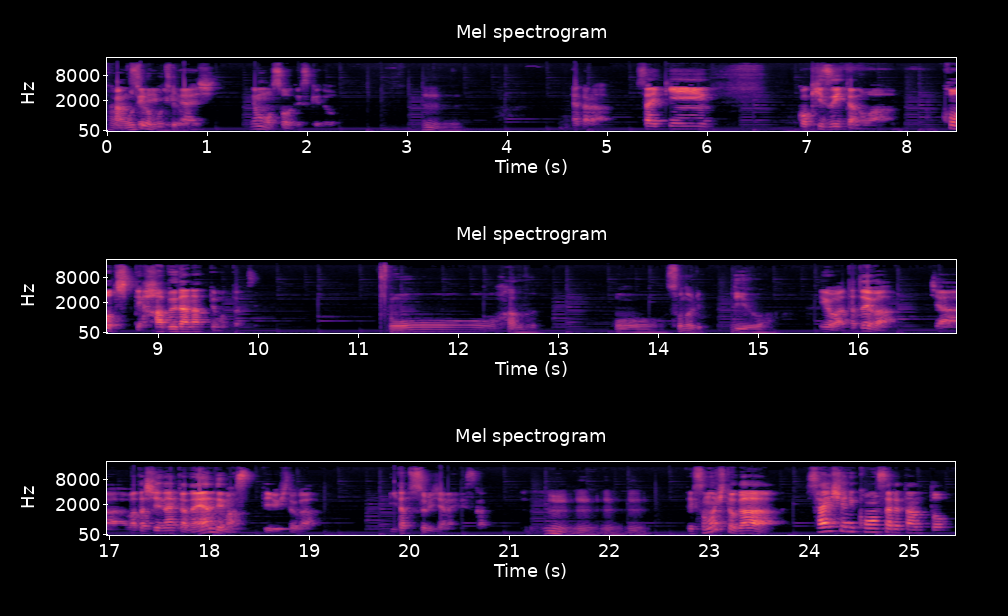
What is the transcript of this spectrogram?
カウンセリン。グに対し。でもそうですけど。うんうん。だから、最近、こう気づいたのは、コーチってハブだなって思ったんですよ。おー、ハブ。おー、その理理由は？要は、例えば、じゃあ、私なんか悩んでますっていう人がいたとするじゃないですか。うんうんうんで、その人が、最初にコンサルタント、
